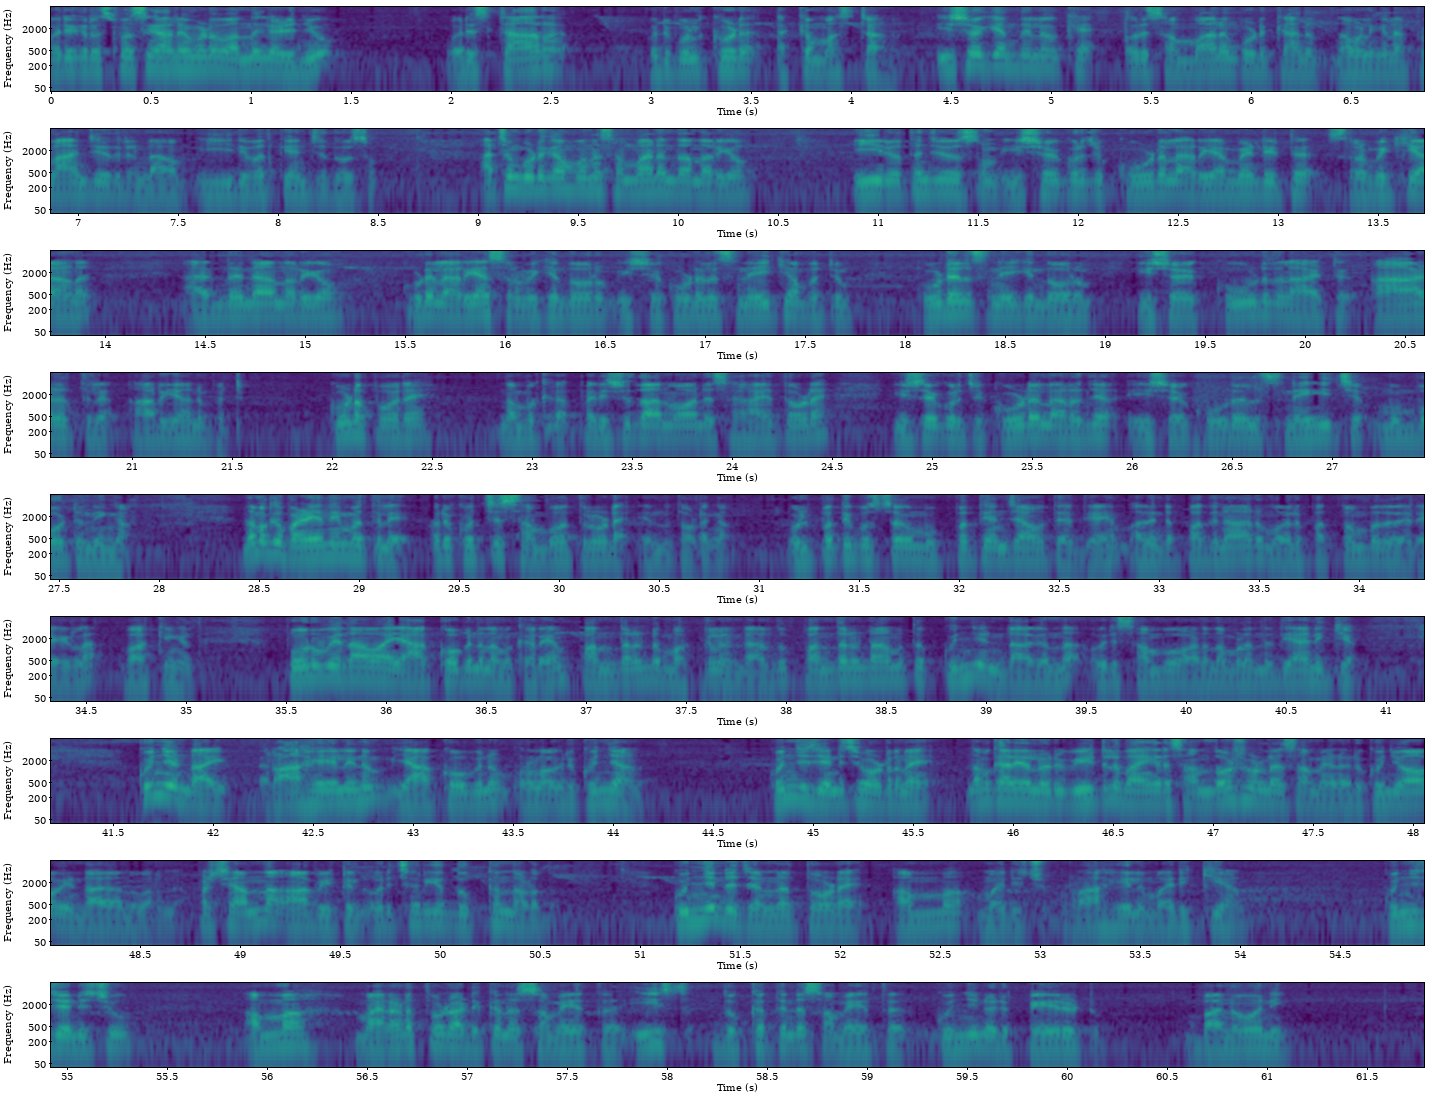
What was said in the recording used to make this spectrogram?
ഒരു ക്രിസ്മസ് കാലം കൂടെ വന്നു കഴിഞ്ഞു. ഒരു സ്റ്റാർ ഒരു പുൽക്കൂട് ഒക്കെ മസ്റ്റാണ് ഈശോയ്ക്ക് എന്തെങ്കിലുമൊക്കെ ഒരു സമ്മാനം കൊടുക്കാനും നമ്മളിങ്ങനെ പ്ലാൻ ചെയ്തിട്ടുണ്ടാകും ഈ ഇരുപത്തിയഞ്ച് ദിവസം. അച്ഛൻ കൊടുക്കാൻ പോകുന്ന സമ്മാനം എന്താണെന്നറിയോ? ഈ ഇരുപത്തഞ്ച് ദിവസം ഈശോയെക്കുറിച്ച് കൂടുതൽ അറിയാൻ വേണ്ടിയിട്ട് ശ്രമിക്കുകയാണ്. എന്തിനാണെന്നറിയോ കൂടുതൽ അറിയാൻ ശ്രമിക്കും തോറും ഈശോയെ കൂടുതൽ സ്നേഹിക്കാൻ പറ്റും. കൂടുതൽ സ്നേഹിക്കും തോറും ഈശോയെ കൂടുതലായിട്ട് ആഴത്തിൽ അറിയാനും പറ്റും. കൂടെ പോരെ നമുക്ക് പരിശുദ്ധാത്മാവിന്റെ സഹായത്തോടെ ഈശോയെക്കുറിച്ച് കൂടുതൽ അറിഞ്ഞ് ഈശോയെ കൂടുതൽ സ്നേഹിച്ച് മുമ്പോട്ട് നീങ്ങാം. നമുക്ക് പഴയ നിയമത്തിലെ ഒരു കൊച്ചു സംഭവത്തിലൂടെ എന്ന് തുടങ്ങാം. ഉൽപ്പത്തി പുസ്തകം മുപ്പത്തി അഞ്ചാമത്തെ അധ്യായം അതിന്റെ പതിനാറ് മുതൽ പത്തൊമ്പത് വരെയുള്ള വാക്യങ്ങൾ. പൂർവപിതാവായ യാക്കോബിന് നമുക്കറിയാം. പന്ത്രണ്ട് മക്കളുണ്ടായിരുന്നു. പന്ത്രണ്ടാമത്തെ കുഞ്ഞുണ്ടാകുന്ന ഒരു സംഭവമാണ് നമ്മളിന്ന് ധ്യാനിക്കുക. കുഞ്ഞുണ്ടായി. റാഹേലിനും യാക്കോബിനും ഉള്ള ഒരു കുഞ്ഞാണ്. കുഞ്ഞ് ജനിച്ച ഉടനെ നമുക്കറിയാലോ ഒരു വീട്ടിൽ ഭയങ്കര സന്തോഷമുള്ള സമയമാണ് ഒരു കുഞ്ഞുവാവ് ഉണ്ടാകുക എന്ന് പറഞ്ഞു. പക്ഷെ അന്ന് ആ വീട്ടിൽ ഒരു ചെറിയ ദുഃഖം നടന്നു. കുഞ്ഞിന്റെ ജനനത്തോടെ അമ്മ മരിച്ചു. റാഹേൽ മരിക്കുകയാണ്. കുഞ്ഞ് ജനിച്ചു. അമ്മ മരണത്തോട് അടുക്കുന്ന സമയത്ത് ഈ ദുഃഖത്തിന്റെ സമയത്ത് കുഞ്ഞിനൊരു പേരിട്ടു. ബനോനി.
